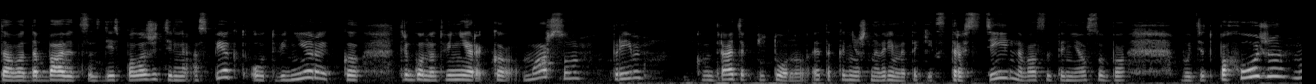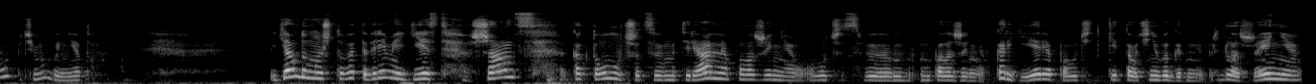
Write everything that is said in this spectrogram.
добавится здесь положительный аспект от Венеры к тригон от Венеры к Марсу при квадрате к Плутону. Это, конечно, время таких страстей, на вас это не особо будет похоже, ну почему бы нет. Я думаю, что в это время есть шанс как-то улучшить свое материальное положение, улучшить свое положение в карьере, получить какие-то очень выгодные предложения.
